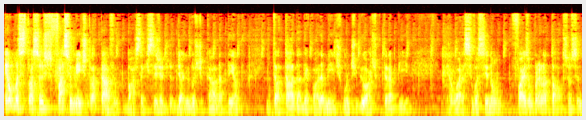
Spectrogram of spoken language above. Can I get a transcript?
é uma situação facilmente tratável, basta que seja diagnosticada a tempo e tratada adequadamente com antibiótico terapia. Agora, se você não faz um pré-natal, se você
